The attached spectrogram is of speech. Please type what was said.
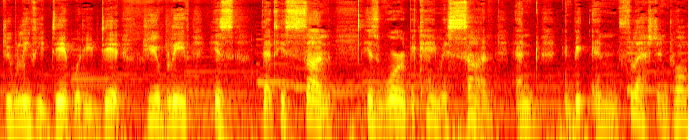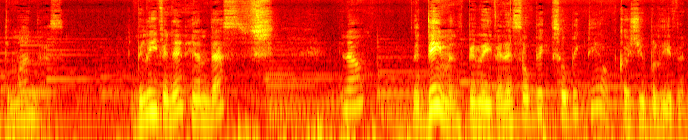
Do you believe he did what he did? Do you believe his that his son, his word became his son and in flesh and dwelt among us? Believing in him, that's you know, the demons believe in it. So big, so big deal because you believe in.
